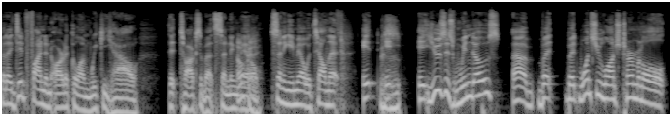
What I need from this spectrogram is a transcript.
but I did find an article on WikiHow that talks about sending mail, Okay. sending email with Telnet. It it, it uses Windows, uh, but but once you launch Terminal,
